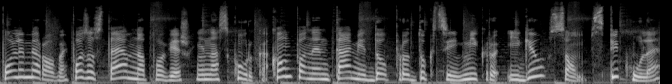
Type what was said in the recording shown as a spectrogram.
polimerowe, pozostają na powierzchni naskórka. Komponentami do produkcji mikroigieł są spikule,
